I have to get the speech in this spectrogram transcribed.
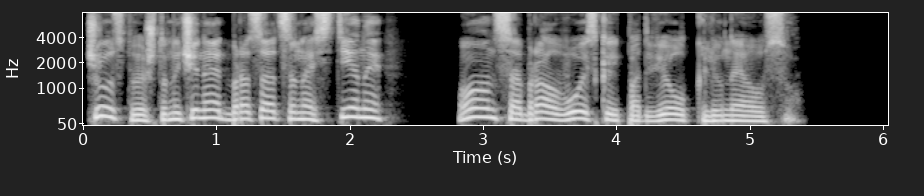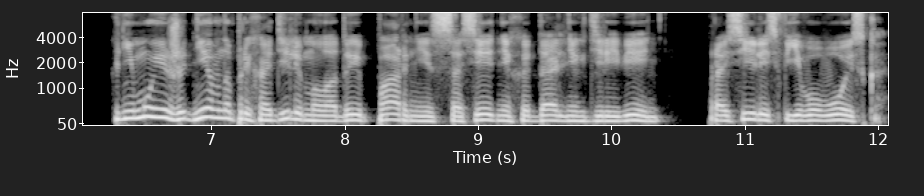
Чувствуя, что начинает бросаться на стены, он собрал войско и подвел к Люнеусу. К нему ежедневно приходили молодые парни из соседних и дальних деревень, просились в его войско.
